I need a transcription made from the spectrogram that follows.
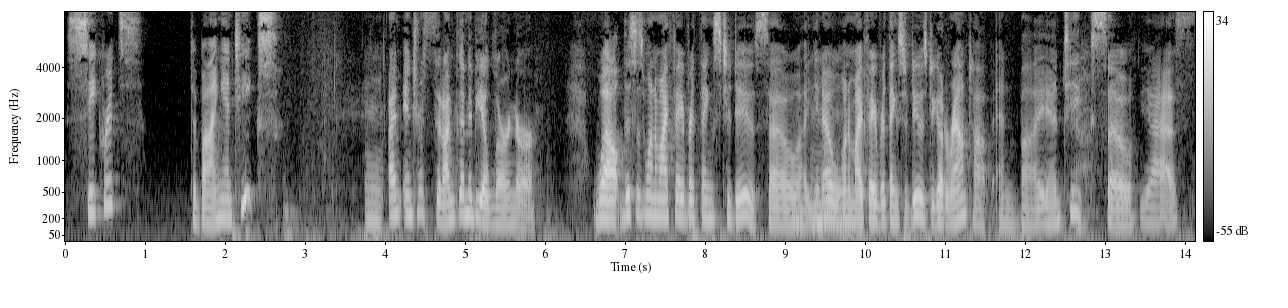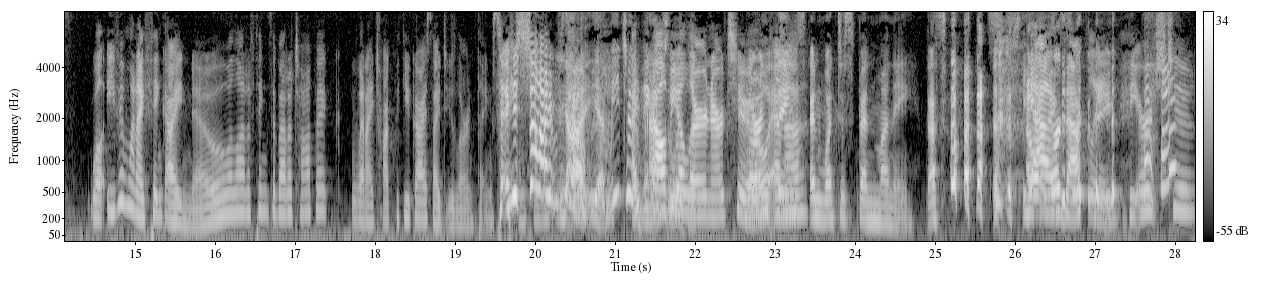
Secrets to Buying Antiques. Mm, I'm interested. I'm going to be a learner. Well, this is one of my favorite things to do. So, uh, you know, one of my favorite things to do is to go to Round Top and buy antiques. So, Yes. Well, even when I think I know a lot of things about a topic, when I talk with you guys, I do learn things each time. So yeah, yeah, me too. I think I'll be a learner too. Learn and, things uh, and want to spend money. That's that's just how it yeah, works with exactly. me. the urge to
